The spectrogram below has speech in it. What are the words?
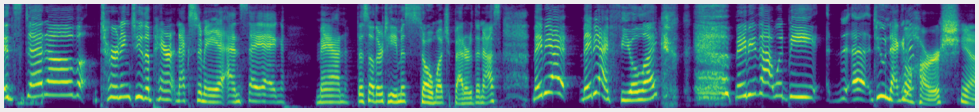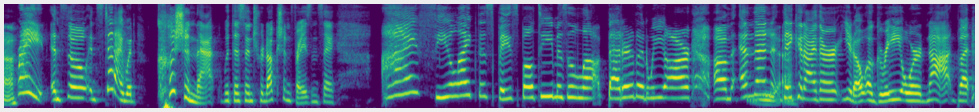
Instead of turning to the parent next to me and saying, man, this other team is so much better than us. Maybe I, maybe I feel like maybe that would be uh, too negative. harsh. Yeah. Right. And so instead I would cushion that with this introduction phrase and say, I feel like this baseball team is a lot better than we are. Um, and then yeah. they could either, you know, agree or not, but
